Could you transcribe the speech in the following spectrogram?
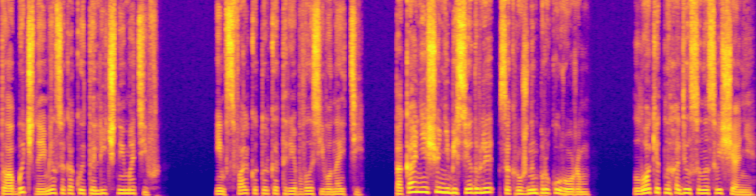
то обычно имелся какой-то личный мотив. Им с Фалько только требовалось его найти. Пока они еще не беседовали с окружным прокурором. Локет находился на совещании.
